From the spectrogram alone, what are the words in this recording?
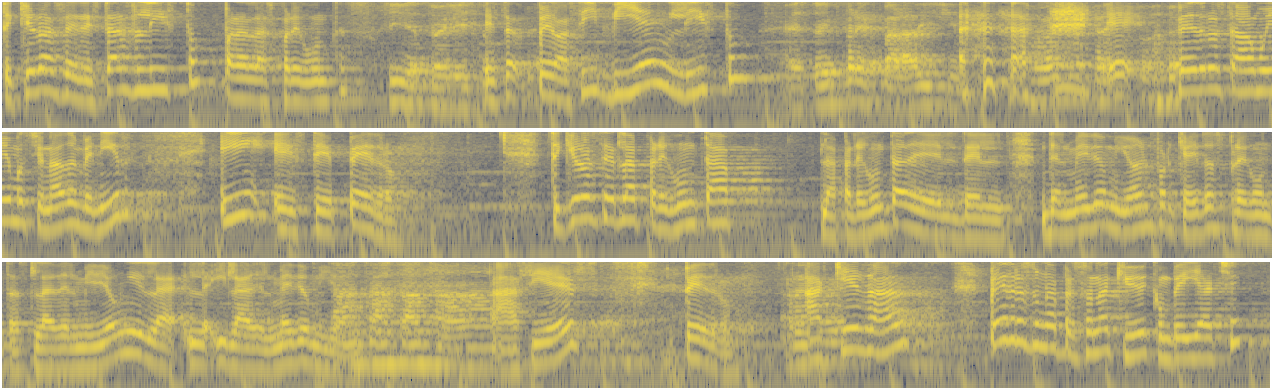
te quiero hacer, ¿estás listo para las preguntas? Sí, estoy listo. pero así, bien listo. Estoy preparadísimo. Eh, Pedro estaba muy emocionado en venir. Y este, Pedro, te quiero hacer la pregunta. La pregunta del, del, medio millón, porque hay dos preguntas, la del millón y la, y la del medio millón. Así es. Pedro, ¿a qué edad? Pedro es una persona que vive con VIH.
